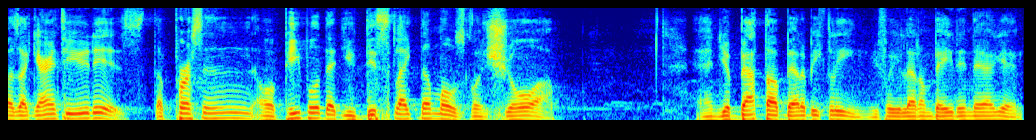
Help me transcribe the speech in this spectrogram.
Because I guarantee you this The person or people that you dislike the most going to show up. And your bathtub better be clean before you let them bathe in there again.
